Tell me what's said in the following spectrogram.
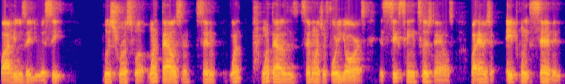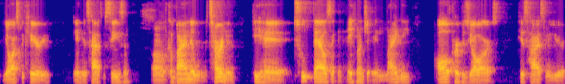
while he was at USC. Bush rushed for 1,740 yards and 16 touchdowns while averaging 8.7 yards per carry in his Heisman season. Um, combined that with returning, he had 2,890 all-purpose yards his Heisman year.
